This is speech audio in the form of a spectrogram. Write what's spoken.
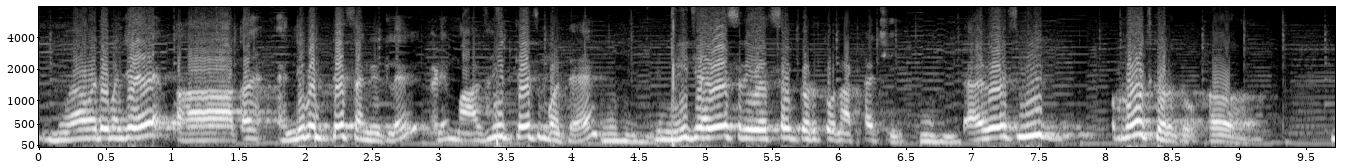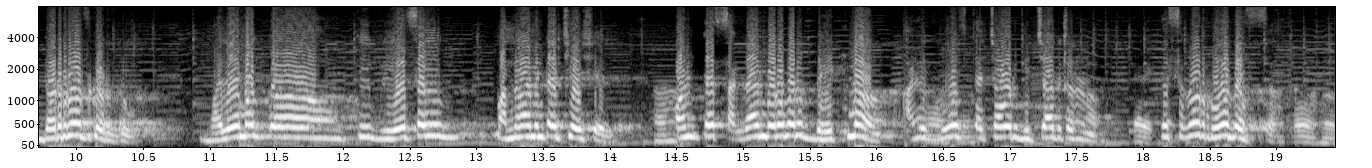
मुळामध्ये म्हणजे आता ह्यांनी पण तेच सांगितलंय आणि माझंही तेच मत आहे की मी ज्यावेळेस रिहर्सल करतो नाटकाची त्यावेळेस मी रोज करतो. हो. हो दररोज करतो. भले मग ती रिहर्सल पंधरा मिनिटाची असेल पण त्या सगळ्यांबरोबर भेटणं आणि रोज त्याच्यावर विचार करणं. ते सगळं रोज असतं. हो हो.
